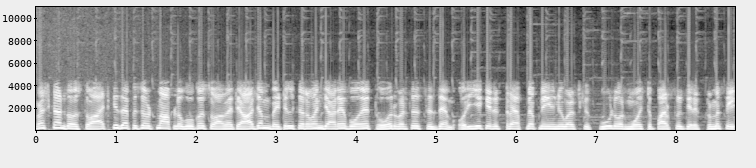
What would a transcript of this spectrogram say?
नमस्कार दोस्तों, आज के इस एपिसोड में आप लोगों का स्वागत है। आज हम बैटल करवाने जा रहे हैं, वो है थोर वर्सेस सिजम और ये कैरेक्टर अपने अपने यूनिवर्स के कूल और मोस्ट पावरफुल कैरेक्टर में से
